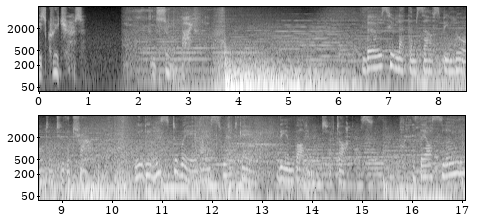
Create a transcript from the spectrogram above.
These creatures consume life. Those who let themselves be lured into the trap will be whisked away by a swift gale, the embodiment of darkness, as they are slowly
